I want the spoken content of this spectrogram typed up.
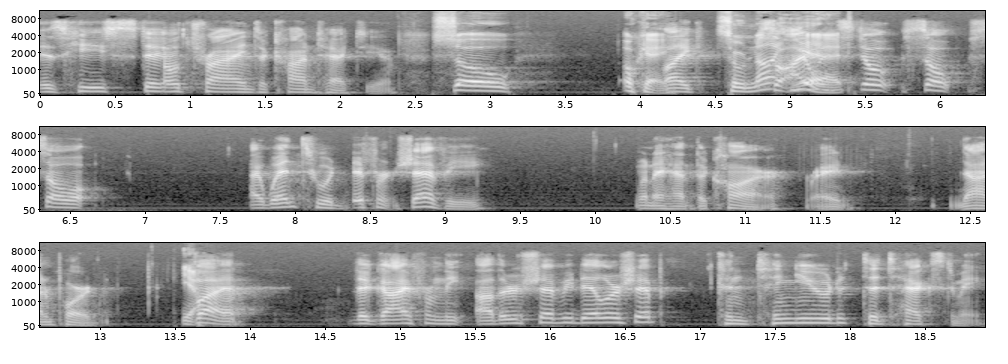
is he still trying to contact you? so, okay. Like so not so I would yet. still so so I went to a different Chevy when I had the car, right? Not important. Yeah. But the guy from the other Chevy dealership continued to text me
